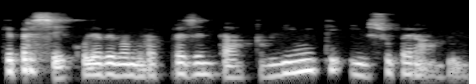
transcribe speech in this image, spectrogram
che per secoli avevano rappresentato limiti insuperabili.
